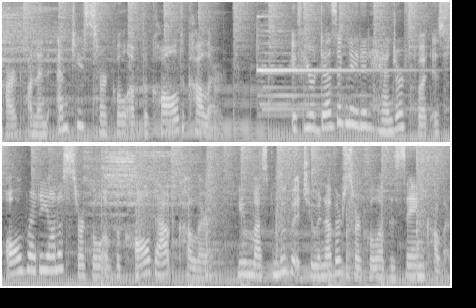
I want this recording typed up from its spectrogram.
part on an empty circle of the called color. If your designated hand or foot is already on a circle of the called out color, you must move it to another circle of the same color.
